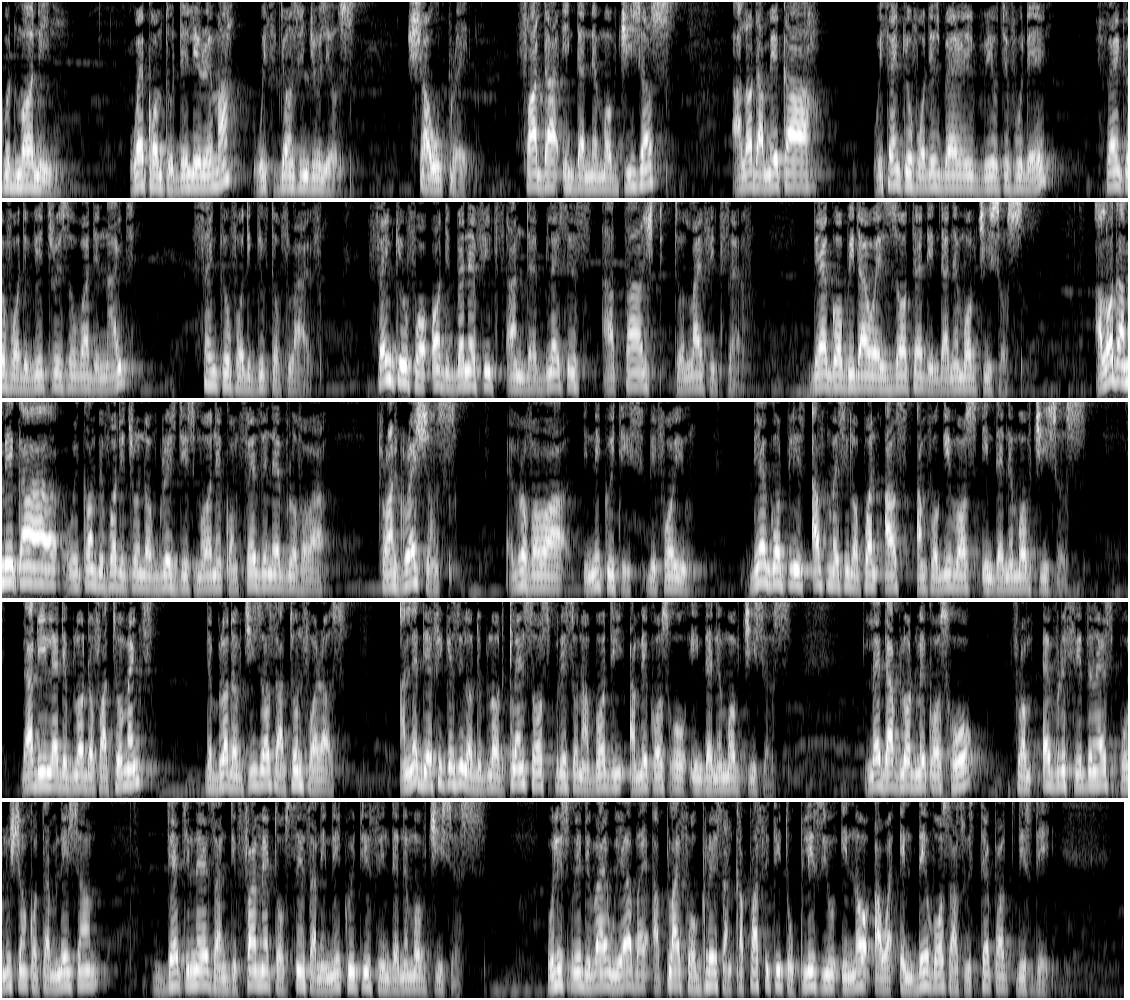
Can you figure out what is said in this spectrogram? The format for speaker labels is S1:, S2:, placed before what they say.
S1: Good morning. Welcome to Daily Rhema with Johnson Julius. Shall we pray? Father, in the name of Jesus, our Lord and Maker, we thank you for this very beautiful day. Thank you for the victories over the night. Thank you for the gift of life. Thank you for all the benefits and the blessings attached to life itself. Dear God, be thou exalted in the name of Jesus. Our Lord and Maker, we come before the throne of grace this morning, confessing every of our transgressions, every of our iniquities before you. Dear God, please have mercy upon us and forgive us in the name of Jesus. Daddy, let the blood of atonement, the blood of Jesus atone for us. And let the efficacy of the blood cleanse us, spirit, on our body, and make us whole in the name of Jesus. Let that blood make us whole from every filthiness, pollution, contamination, dirtiness and defilement of sins and iniquities in the name of Jesus. Holy Spirit divine, we hereby apply for grace and capacity to please you in all our endeavors as we step out this day.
